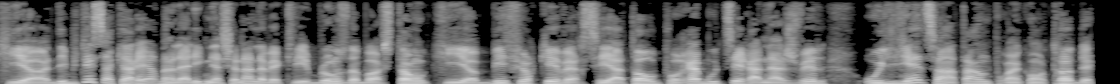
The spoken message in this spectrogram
qui a débuté sa carrière dans la Ligue nationale avec les Bruins de Boston, qui a bifurqué vers Seattle pour aboutir à Nashville, où il vient de s'entendre pour un contrat de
